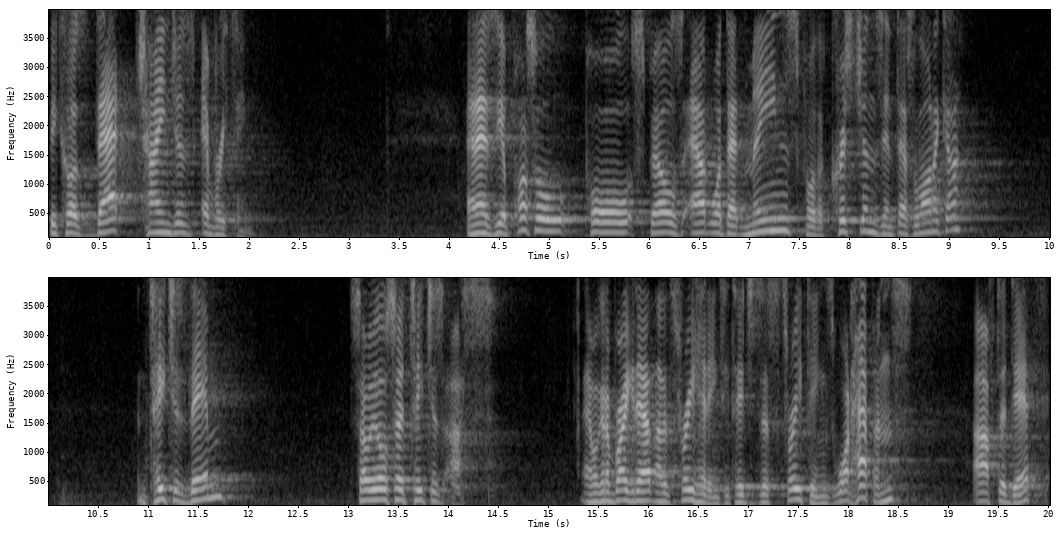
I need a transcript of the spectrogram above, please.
because that changes everything. And as the Apostle Paul spells out what that means for the Christians in Thessalonica and teaches them, so he also teaches us. And we're going to break it out under three headings. He teaches us three things what happens after death,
